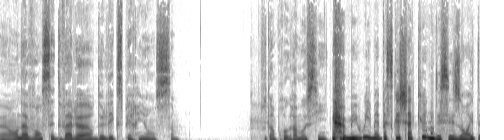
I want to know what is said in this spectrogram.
euh, en avant cette valeur de l'expérience tout un programme aussi. mais oui, mais parce que chacune des saisons est,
